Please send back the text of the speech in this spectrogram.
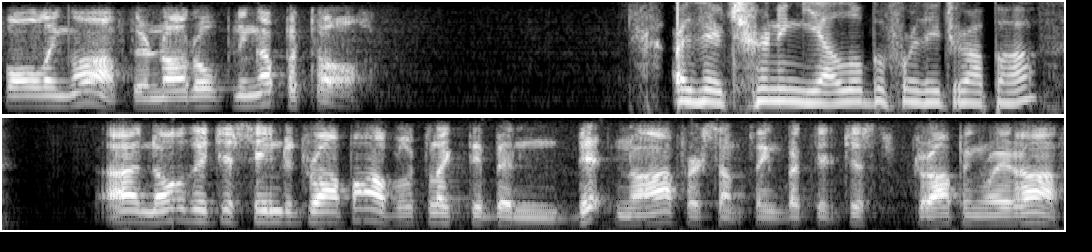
falling off. They're not opening up at all. Are they turning yellow before they drop off? Uh, no, they just seem to drop off. Look like they've been bitten off or something, but they're just dropping right off.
